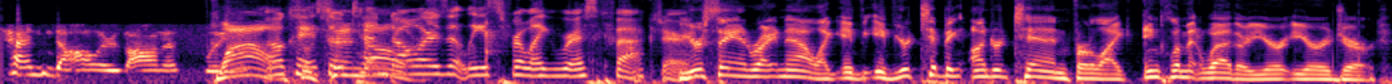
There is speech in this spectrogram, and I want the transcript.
ten dollars. Honestly. Wow. Okay, so $10. ten dollars at least for like risk factor. You're saying right now, like if, if you're tipping under ten for like inclement weather, you're you're a jerk.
